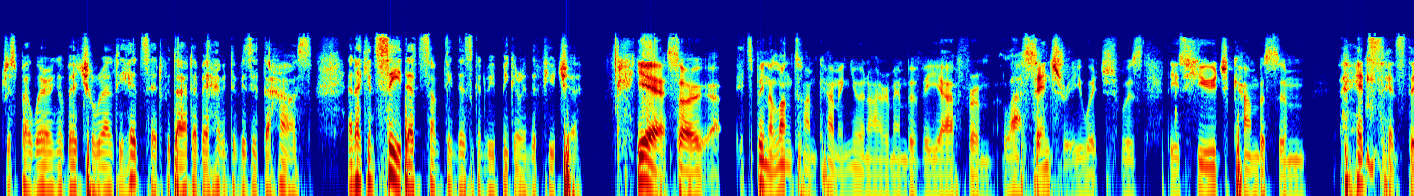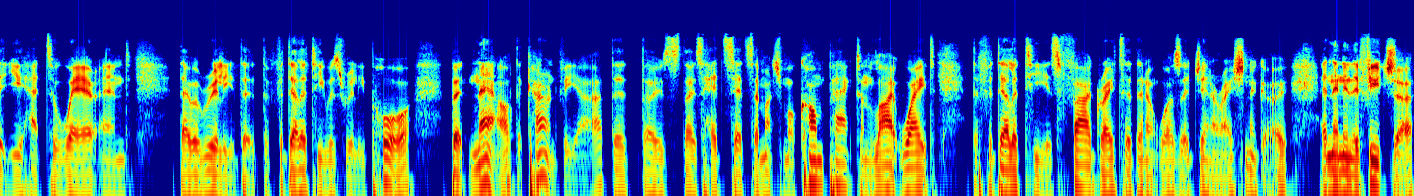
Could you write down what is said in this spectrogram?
just by wearing a virtual reality headset without ever having to visit the house. And I can see that's something that's going to be bigger in the future. Yeah, so uh, it's been a long time coming. You and I remember VR from last century, which was these huge, cumbersome headsets that you had to wear, and they were really the, the fidelity was really poor. But now the current VR, the, those those headsets are much more compact and lightweight. The fidelity is far greater than it was a generation ago, and then in the future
